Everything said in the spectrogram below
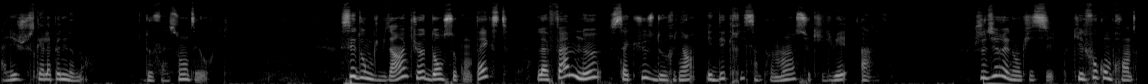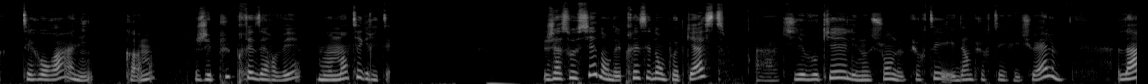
aller jusqu'à la peine de mort, de façon théorique. C'est donc bien que dans ce contexte, la femme ne s'accuse de rien et décrit simplement ce qui lui est arrivé. Je dirais donc ici qu'il faut comprendre Tehora Ani comme j'ai pu préserver mon intégrité. J'associais dans des précédents podcasts qui évoquait les notions de pureté et d'impureté rituelle, la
